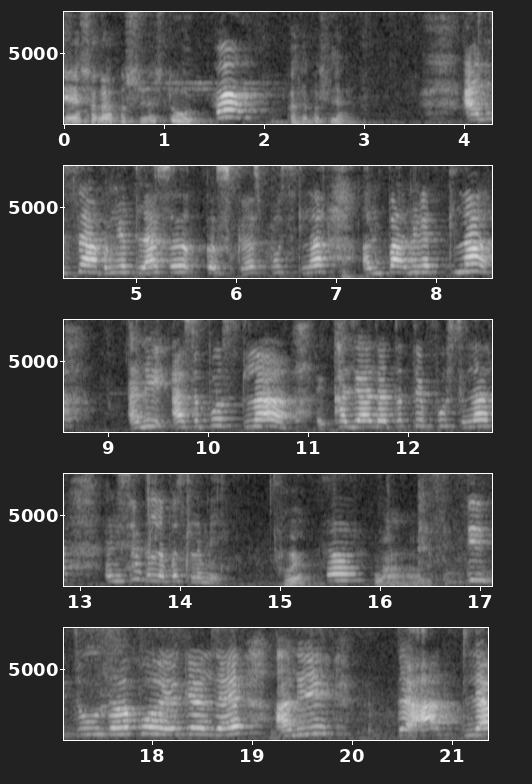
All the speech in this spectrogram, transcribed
ते सगळं पुसलंस तू? हा. कसं पुसलं आणि साबण घेतला असं कसकस पुसला आणि पाणी घातलं आणि असं पुसलं. खाली आलं तर ते पुसलं आणि सगळं पुसलं मी. होय. वा पोहे केले आणि त्या आतल्या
